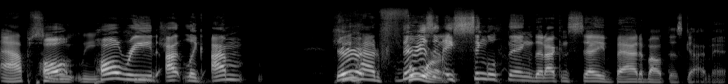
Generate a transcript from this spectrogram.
Absolutely. Paul Reed, huge. I like I'm he had four. there isn't a single thing that I can say bad about this guy, man.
